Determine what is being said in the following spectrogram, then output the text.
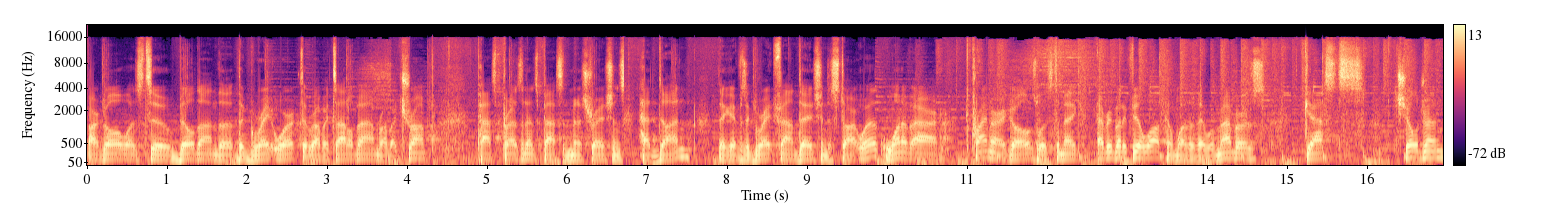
our goal was to build on the, the great work that Rabbi Teitelbaum, Rabbi Trump, past presidents, past administrations had done. They gave us a great foundation to start with. One of our primary goals was to make everybody feel welcome, whether they were members, guests, children.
